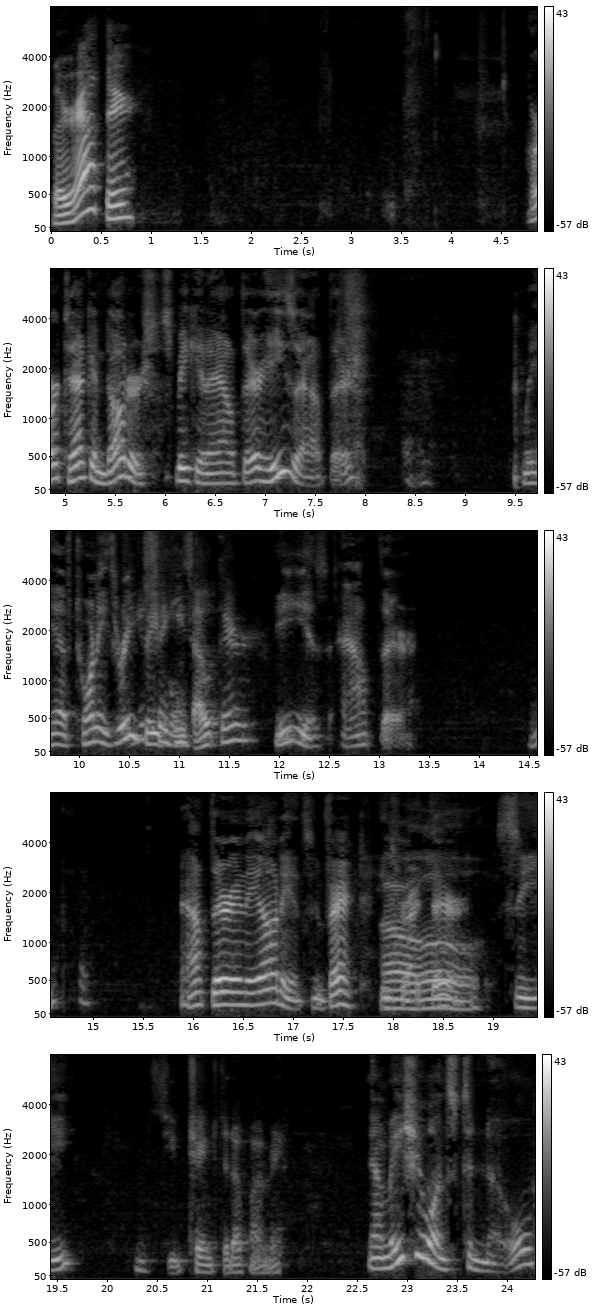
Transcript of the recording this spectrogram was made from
They're out there. Artak and daughters speaking out there. He's out there. We have 23 You say people. he's out there. He is out there. Out there in the audience. In fact, he's right there. Oh. See? You changed it up on me. Now, Misha wants to know.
